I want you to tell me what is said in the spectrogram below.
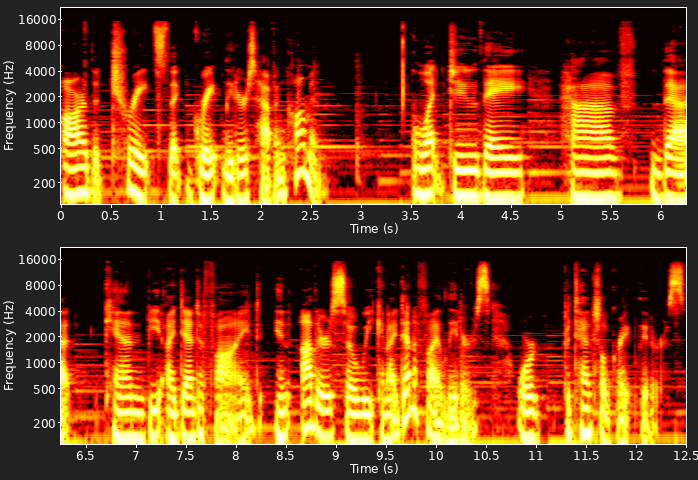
are the traits that great leaders have in common? What do they have that can be identified in others so we can identify leaders or potential great leaders?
